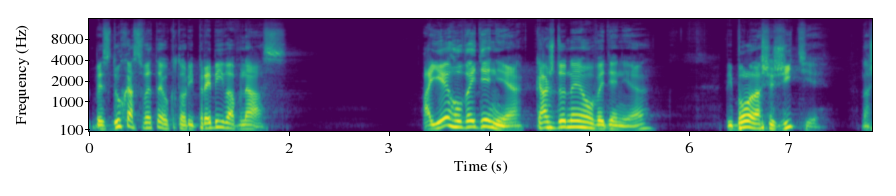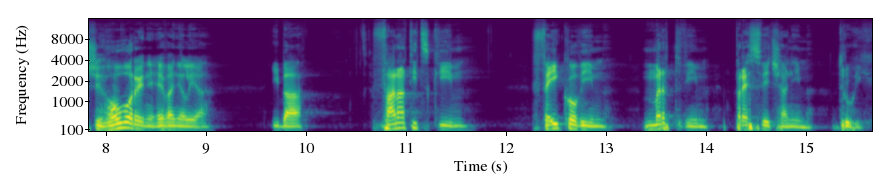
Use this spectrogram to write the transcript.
Bez Ducha Svetého, ktorý prebýva v nás a jeho vedenia, každodenného vedenia, by bolo naše žitie, naše hovorenie Evanelia iba fanatickým, fejkovým, mŕtvým presviečaním druhých.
